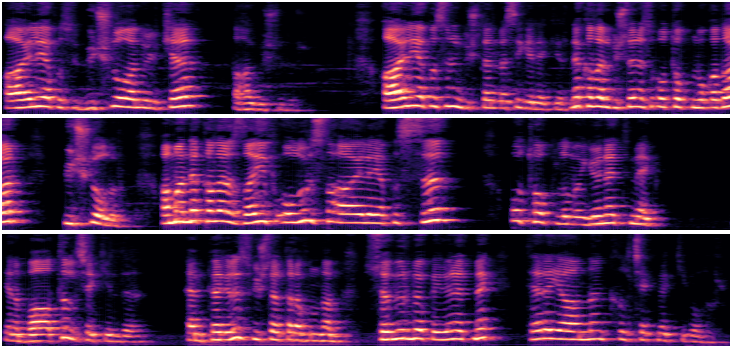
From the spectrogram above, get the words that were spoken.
aile yapısı güçlü olan ülke daha güçlüdür. Aile yapısının güçlenmesi gerekir. Ne kadar güçlenirse o toplum o kadar güçlü olur. Ama ne kadar zayıf olursa aile yapısı o toplumu yönetmek yani batıl şekilde emperyalist güçler tarafından sömürmek ve yönetmek tereyağından kıl çekmek gibi olur.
